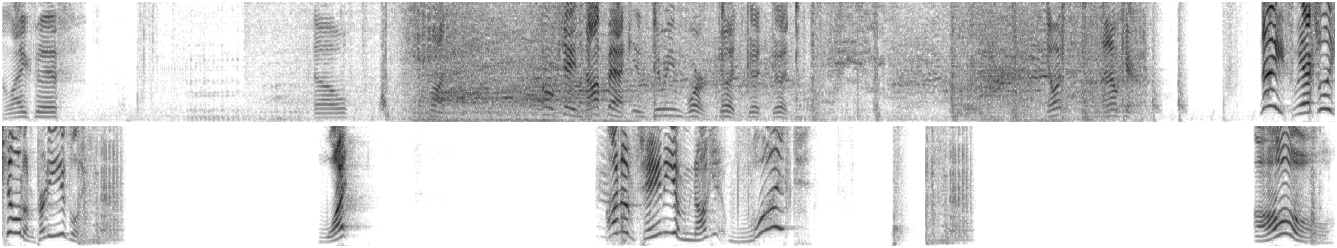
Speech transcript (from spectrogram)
I like this. No. Come on. Okay, knockback is doing work. Good, good, good. You know what? I don't care. Nice! We actually killed him pretty easily. What? Unobtainium nugget? What? Oh.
